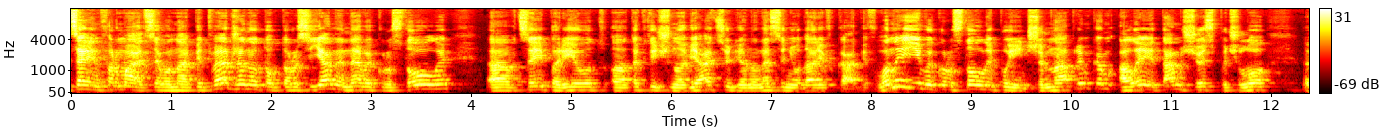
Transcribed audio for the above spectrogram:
Ця інформація вона підтверджена, тобто росіяни не використовували е, в цей період е, тактичну авіацію для нанесення ударів кабів. Вони її використовували по іншим напрямкам, але і там щось почало е,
